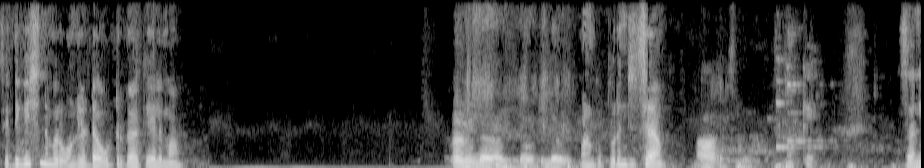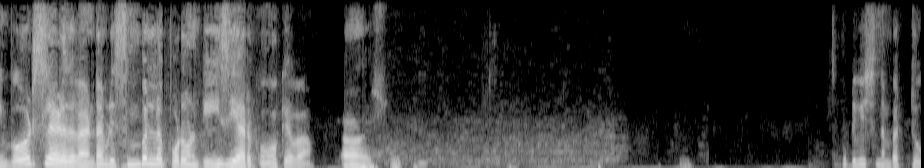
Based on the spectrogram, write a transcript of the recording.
சரி டிவிஷன் நம்பர் ஒன்ல டவுட் இருக்கா கேளுமா? மேம் இல்ல டவுட் இல்ல. உனக்கு புரிஞ்சுச்சா? ஓகே ஸோ நீ வேர்ட்ஸ்ல எழுத வேண்டாம். இப்படி சிம்பிள்ல போட உனக்கு ஈஸியா இருக்கும். ஓகேவா ஆ division number two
